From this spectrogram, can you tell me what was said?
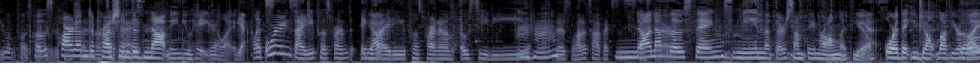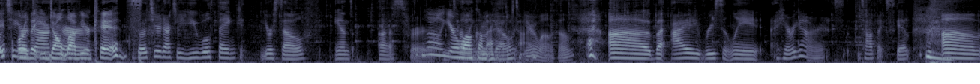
you have postpartum, Postpartum that's depression okay. does not mean you hate your life. Yeah, Let's or anxiety, postpartum anxiety, postpartum OCD. There's a lot of topics. Mm-hmm. None of those things mean that there's something wrong with you Yes. or that you don't love your Go life to or your that you don't love your kids. Go to your doctor. You will thank yourself and us for. Well, you're welcome me ahead go. of time. You're welcome. uh, but I recently, here we are. Topic skip. um,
